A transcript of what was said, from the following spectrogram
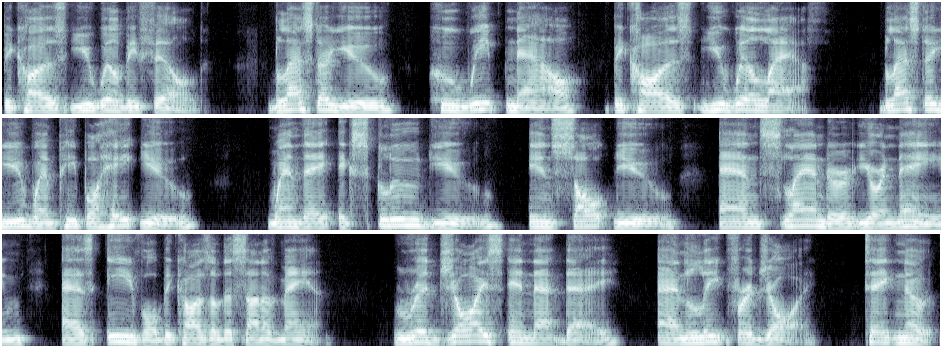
because you will be filled. Blessed are you who weep now, because you will laugh. Blessed are you when people hate you, when they exclude you, insult you, and slander your name as evil because of the Son of Man. Rejoice in that day and leap for joy. Take note,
